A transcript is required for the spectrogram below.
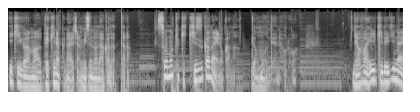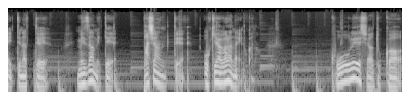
息がまあできなくなるじゃん水の中だったら。その時気づかないのかなって思うんだよね俺は。やばい息できないってなって目覚めてバシャンって起き上がらないのかな。高齢者とか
